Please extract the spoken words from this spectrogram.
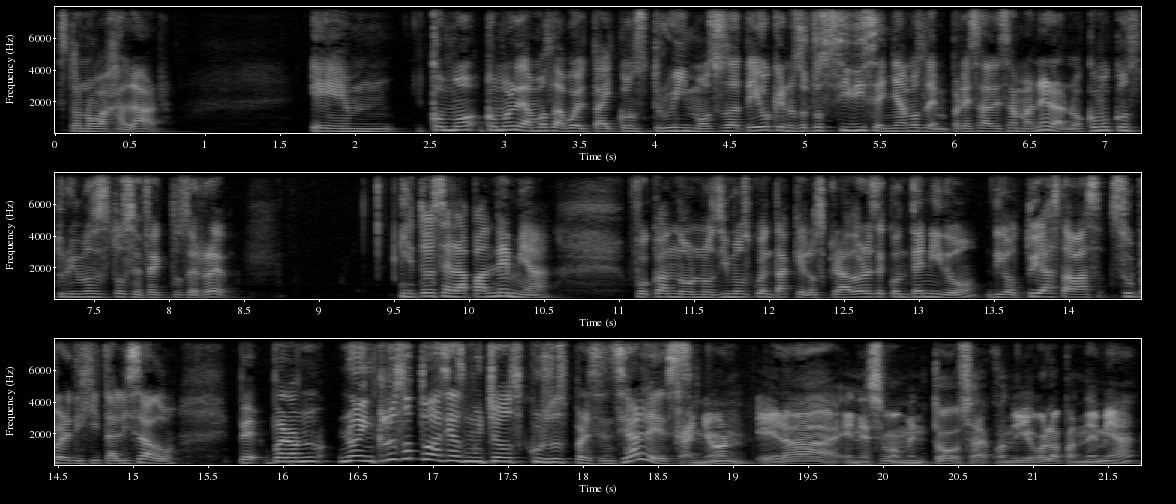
esto no va a jalar. Em, ¿cómo, ¿Cómo le damos la vuelta y construimos? O sea, te digo que nosotros sí diseñamos la empresa de esa manera, ¿no? ¿Cómo construimos estos efectos de red? Y entonces en la pandemia fue cuando nos dimos cuenta que los creadores de contenido, digo, tú ya estabas súper digitalizado, pero, no, no, incluso tú hacías muchos cursos presenciales. Cañón. Era en ese momento, o sea, cuando llegó la pandemia,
